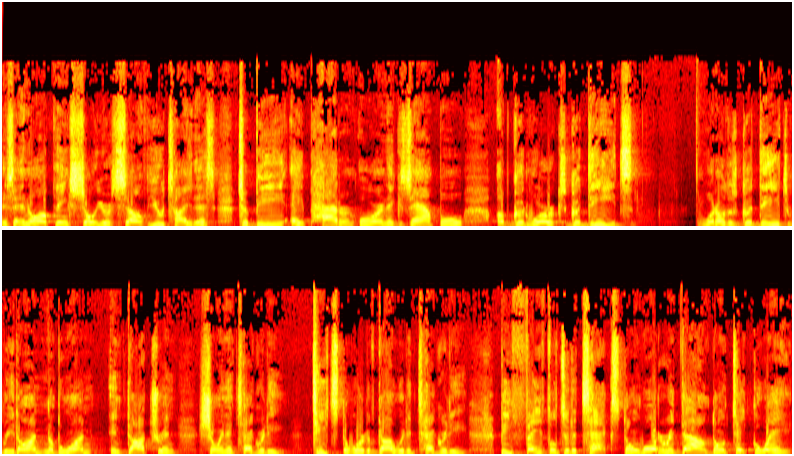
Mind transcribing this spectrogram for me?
And said, In all things, show yourself, you Titus, to be a pattern or an example of good works, good deeds. And what are those good deeds? Read on. Number one, in doctrine, showing integrity. Teach the word of God with integrity. Be faithful to the text. Don't water it down. Don't take away.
